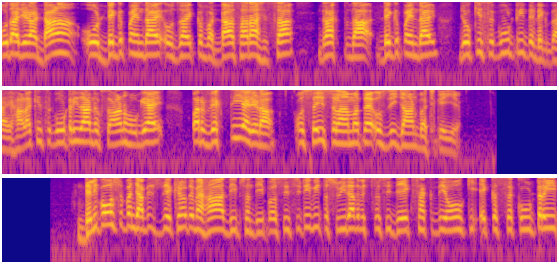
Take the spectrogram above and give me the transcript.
ਉਹਦਾ ਜਿਹੜਾ ਡਾਣਾ ਉਹ ਡਿੱਗ ਪੈਂਦਾ ਹੈ। ਉਸ ਦਾ ਇੱਕ ਵੱਡਾ ਸਾਰਾ ਹਿੱਸਾ ਦਰਖਤ ਦਾ ਡਿੱਗ ਪੈਂਦਾ ਹੈ, ਜੋ ਕਿ ਸਕੂਟਰੀ ਤੇ ਡਿੱਗਦਾ ਹੈ। ਹਾਲਾਂਕਿ ਸਕੂਟਰੀ ਦਾ ਨੁਕਸਾਨ ਹੋ ਗਿਆ ਹੈ, ਪਰ ਵਿਅਕਤੀ ਆ ਜਿਹੜਾ, ਉਹ ਸਹੀ ਸਲਾਮਤ ਹੈ ਉਸ ਦੀ ਜਾਨ ਬਚ ਗਈ ਹੈ। ਡੇਲੀ ਪੋਸਟ, ਪੰਜਾਬੀ ਤੁਸੀਂ ਦੇਖ ਰਹੇ ਹੋ ਤੇ ਮੈਂ ਹਾਂ ਦੀਪ ਸੰਦੀਪ। ਸੀਸੀਟੀਵੀ ਤਸਵੀਰਾਂ ਦੇ ਵਿੱਚ ਤੁਸੀਂ ਦੇਖ ਸਕਦੇ ਹੋ ਕਿ ਇੱਕ ਸਕੂਟਰੀ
